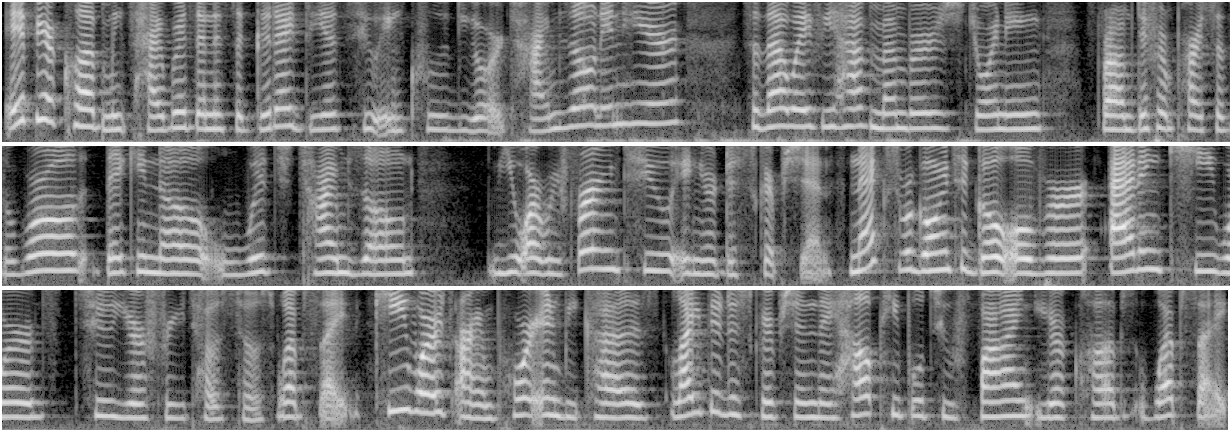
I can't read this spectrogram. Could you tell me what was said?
If your club meets hybrid, then it's a good idea to include your time zone in here. So that way if you have members joining from different parts of the world, they can know which time zone you are referring to in your description. Next, we're going to go over adding keywords to your free Toast Host website. Keywords are important because, like the description, they help people to find your club's website.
